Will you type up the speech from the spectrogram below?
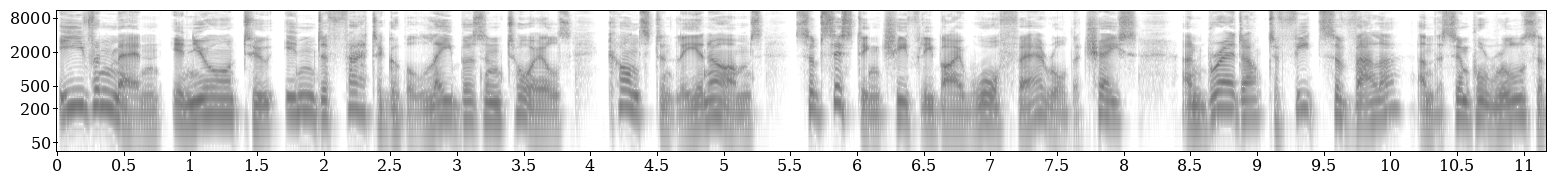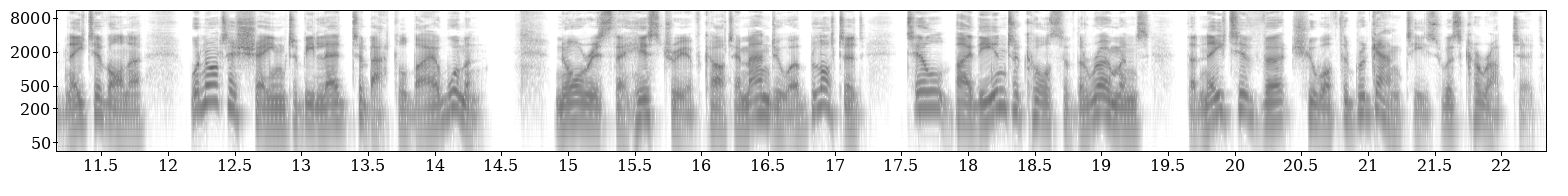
Even men inured to indefatigable labours and toils, constantly in arms, subsisting chiefly by warfare or the chase, and bred up to feats of valour and the simple rules of native honour, were not ashamed to be led to battle by a woman nor is the history of Cartimandua blotted till, by the intercourse of the Romans, the native virtue of the Brigantes was corrupted.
